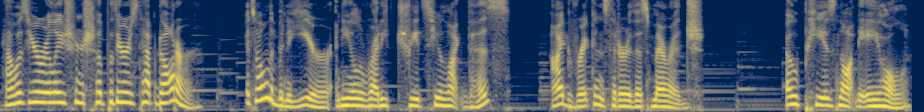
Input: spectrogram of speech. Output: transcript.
How is your relationship with your stepdaughter? It's only been a year and he already treats you like this? I'd reconsider this marriage. OP is not the a-hole,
